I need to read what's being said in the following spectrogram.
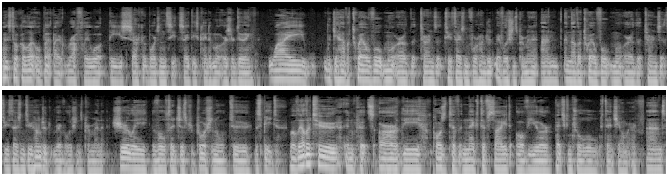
Let's talk a little bit about roughly what these circuit boards inside these kind of motors are doing why would you have a 12 volt motor that turns at 2400 revolutions per minute and another 12 volt motor that turns at 3200 revolutions per minute? Surely the voltage is proportional to the speed. Well, the other two inputs are the positive and negative side of your pitch control potentiometer. And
